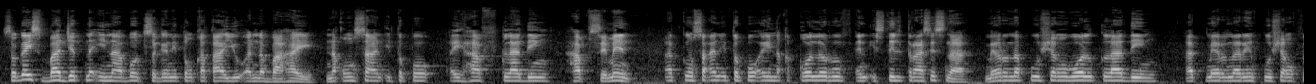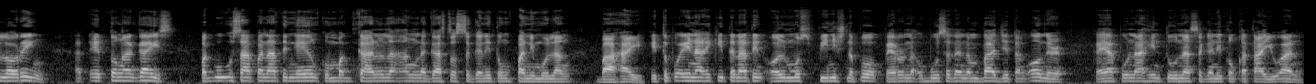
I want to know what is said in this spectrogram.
So guys, budget na inabot sa ganitong katayuan na bahay na kung saan ito po ay half cladding, half cement. At kung saan ito po ay naka-color roof and steel trusses na, meron na po siyang wall cladding at meron na rin po siyang flooring. At eto nga guys, pag-uusapan natin ngayon kung magkano na ang nagastos sa ganitong panimulang bahay. Ito po ay nakikita natin almost finished na po pero naubusan na ng budget ang owner kaya po nahinto na sa ganitong katayuan.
